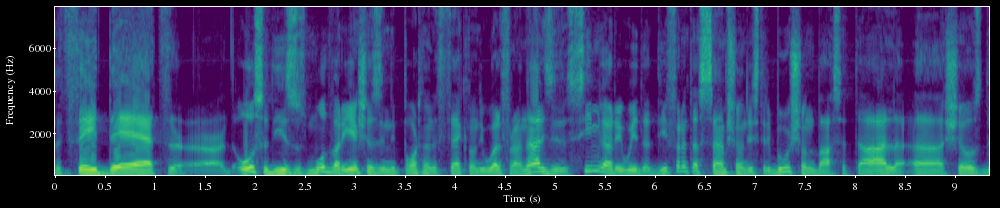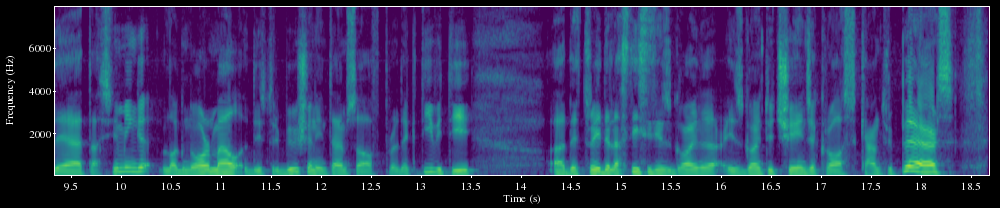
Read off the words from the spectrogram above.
let's say that uh, also these small variations an important effect on the welfare analysis. Similarly, with a different assumption distribution, Bas et al. Uh, shows that assuming log normal distribution in terms of productivity, uh, the trade elasticity is going, to, is going to change across country pairs.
